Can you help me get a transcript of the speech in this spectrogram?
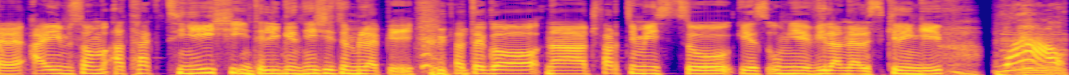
e, a im są atrakcyjniejsi, inteligentniejsi, tym lepiej. Dlatego na czwartym miejscu jest u mnie Villanelle z Killing Eve. Wow.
